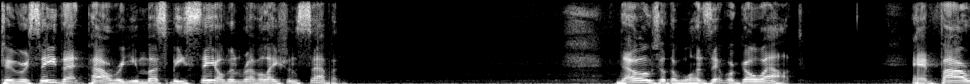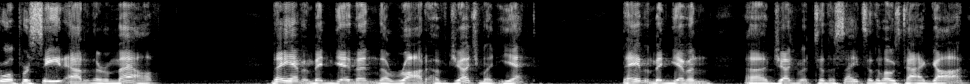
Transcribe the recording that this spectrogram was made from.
To receive that power, you must be sealed in Revelation 7. Those are the ones that will go out, and fire will proceed out of their mouth. They haven't been given the rod of judgment yet. They haven't been given uh, judgment to the saints of the Most High God.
